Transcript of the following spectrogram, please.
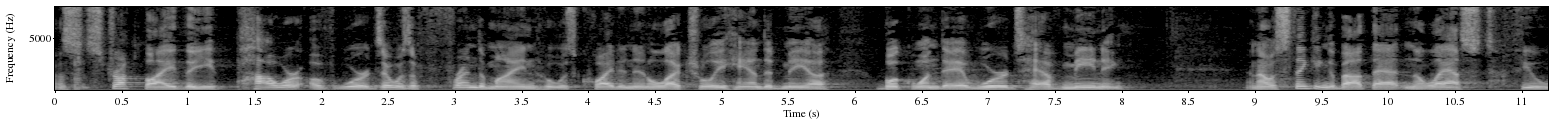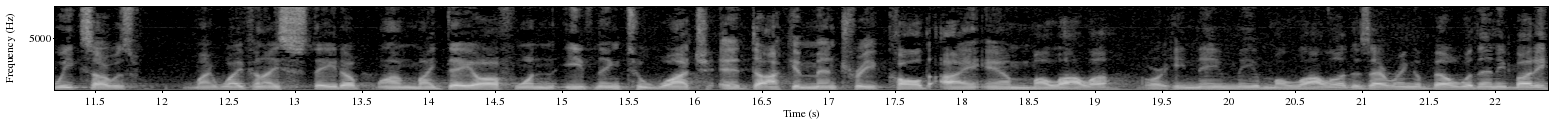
I was struck by the power of words. There was a friend of mine who was quite an intellectual. He handed me a book one day, Words Have Meaning. And I was thinking about that in the last few weeks. I was, my wife and I stayed up on my day off one evening to watch a documentary called I Am Malala, or He Named Me Malala. Does that ring a bell with anybody?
